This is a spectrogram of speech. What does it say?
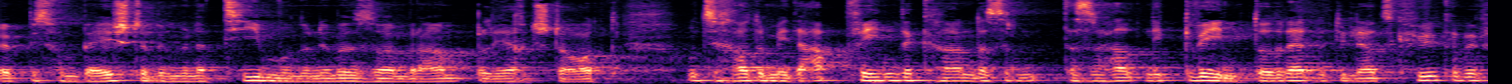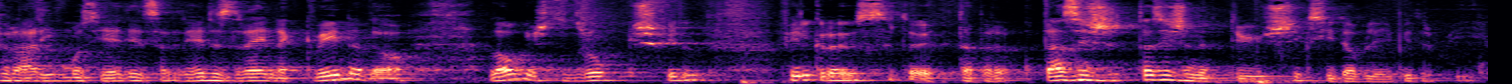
etwas vom Besten bei einem Team, wo er nicht mehr so im Rampenlicht steht und sich auch damit abfinden kann, dass er, dass er halt nicht gewinnt. Oder er hat natürlich auch das Gefühl gehabt, bei Ferrari muss jedes, jedes Rennen gewinnen. Da. Logisch, der Druck ist viel, viel grösser dort. Aber das ist, das ist eine Enttäuschung, da bleibe ich dabei.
